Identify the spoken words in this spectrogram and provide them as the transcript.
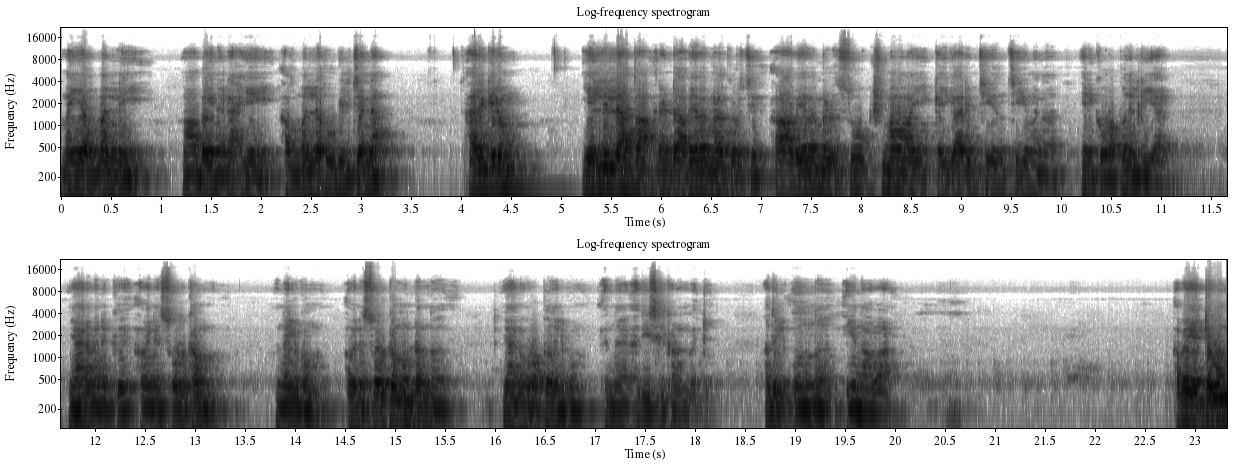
മയ്യമ്മല്ലി മാബൈൻ ലഹ്യൈ അവ്മല്ലഹു ബിൽ ജന്ന. ആരെങ്കിലും എല്ലില്ലാത്ത രണ്ട് അവയവങ്ങളെക്കുറിച്ച് ആ അവയവങ്ങൾ സൂക്ഷ്മമായി കൈകാര്യം ചെയ്യും ചെയ്യുമെന്ന് എനിക്ക് ഉറപ്പ് നൽകിയാൽ ഞാൻ അവനക്ക് അവന് സ്വർഗം നൽകും. അവന് സ്വർഗമുണ്ടെന്ന് ഞാൻ ഉറപ്പ് നൽകും എന്ന് ഹദീസിൽ കാണാൻ പറ്റും. അതിൽ ഒന്ന് ഈ നാവാണ്. അപ്പോൾ ഏറ്റവും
